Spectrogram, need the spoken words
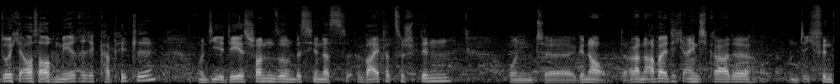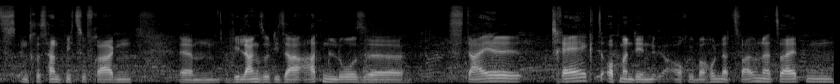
durchaus auch mehrere Kapitel und die Idee ist schon so ein bisschen das weiter zu spinnen. Und äh, genau, daran arbeite ich eigentlich gerade und ich finde es interessant, mich zu fragen, ähm, wie lange so dieser atemlose Style trägt, ob man den auch über 100, 200 Seiten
